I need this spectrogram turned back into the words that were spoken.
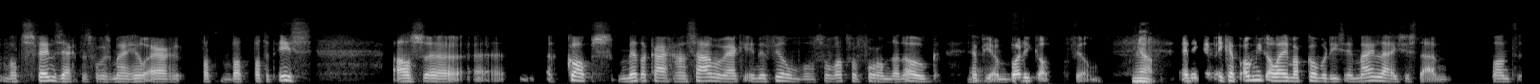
wat Sven zegt is volgens mij heel erg wat, wat, wat het is. Als eh, eh, cops met elkaar gaan samenwerken in een film, of voor wat voor vorm dan ook, heb je een bodycap film. Ja. En ik heb, ik heb ook niet alleen maar comedies in mijn lijstje staan. Want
